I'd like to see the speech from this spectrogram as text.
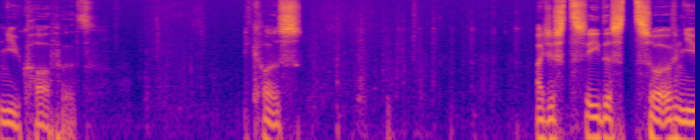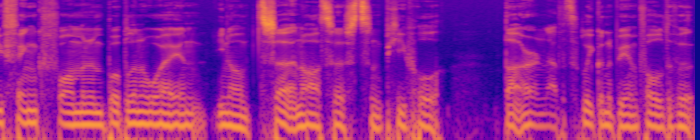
new carpet because I just see this sort of new thing forming and bubbling away, and you know, certain artists and people that are inevitably going to be involved with it.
